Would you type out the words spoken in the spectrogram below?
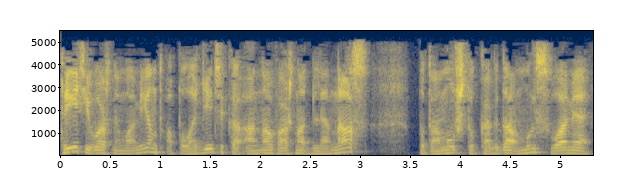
третий важный момент – апологетика, она важна для нас, потому что когда мы с вами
